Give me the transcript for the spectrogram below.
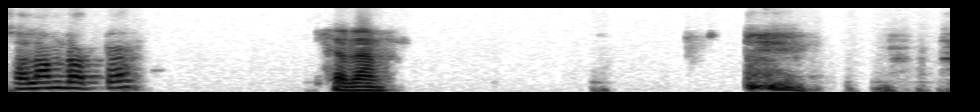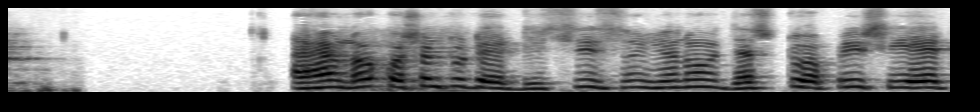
Salam, doctor. Salam. I have no question today. This is, you know, just to appreciate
